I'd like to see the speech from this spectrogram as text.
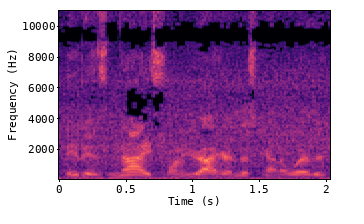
It is nice when you're out here in this kind of weather.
